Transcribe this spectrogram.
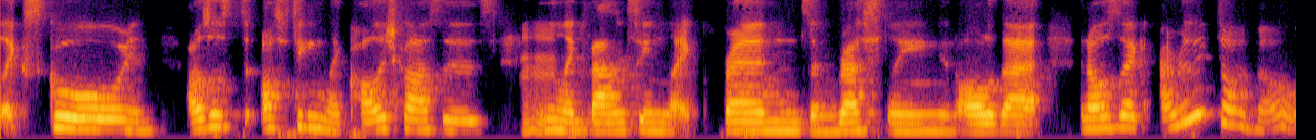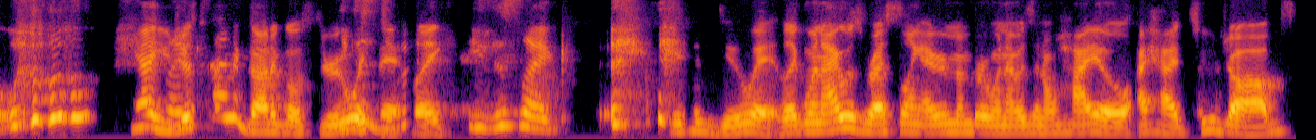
like school?" And I was also, also taking like college classes mm-hmm. and then, like balancing like friends and wrestling and all of that. And I was like, I really don't know. yeah, you like, just kind of got to go through with it. it. Like, you just like, you just do it. Like when I was wrestling, I remember when I was in Ohio, I had two jobs.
